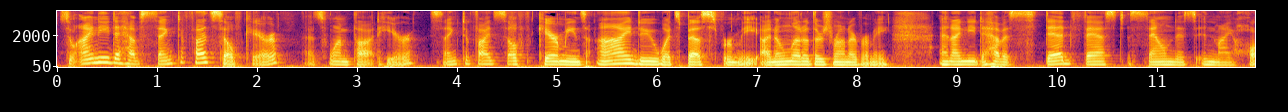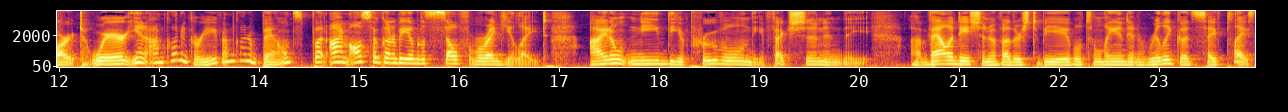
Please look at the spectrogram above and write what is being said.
So I need to have sanctified self care. That's one thought here. Sanctified self care means I do what's best for me, I don't let others run over me. And I need to have a steadfast soundness in my heart where, you know, I'm going to grieve, I'm going to bounce, but I'm also going to be able to self regulate. I don't need the approval and the affection and the uh, validation of others to be able to land in a really good, safe place.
